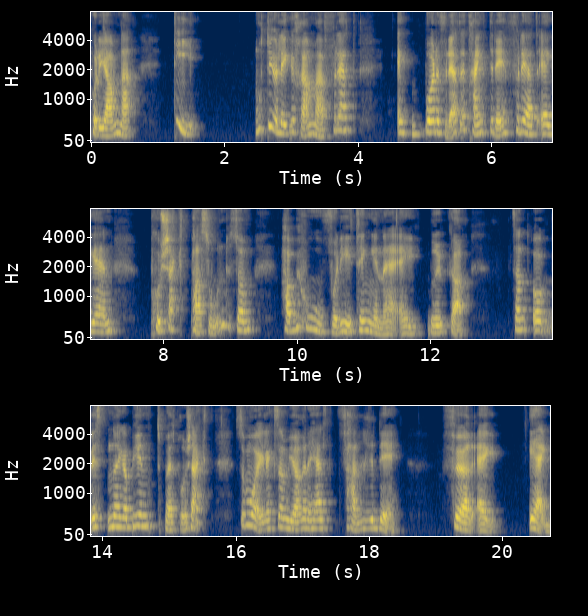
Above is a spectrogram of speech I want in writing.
på det jevne, de måtte jo ligge fremme. Fordi jeg, både fordi at jeg trengte de, fordi at jeg er en prosjektperson som har behov for de tingene jeg bruker. Sant? Og hvis, når jeg har begynt på et prosjekt, så må jeg liksom gjøre det helt ferdig før jeg, jeg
